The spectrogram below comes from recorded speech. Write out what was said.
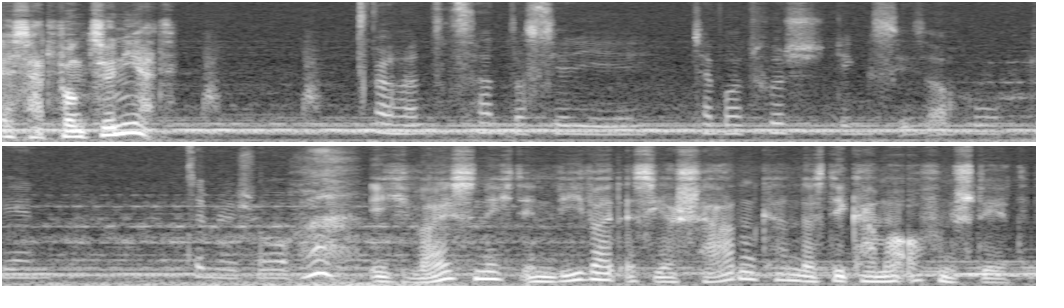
Es hat funktioniert. Aber interessant, dass hier die Temperaturdings hieß auch hochgehen. Ziemlich hoch. Ich weiß nicht, inwieweit es ihr schaden kann, dass die Kammer offen steht.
